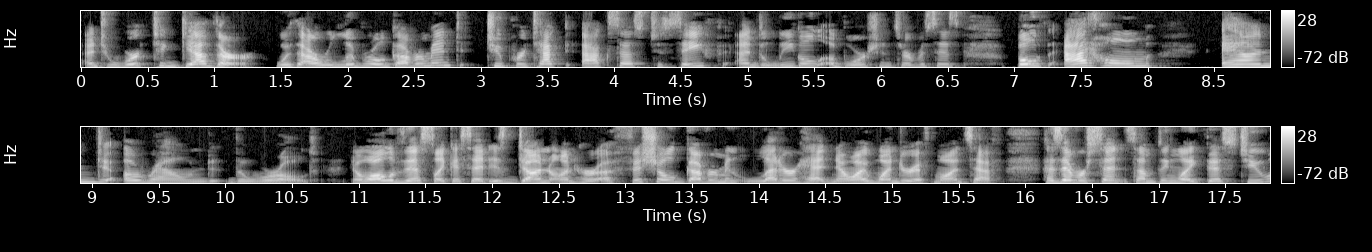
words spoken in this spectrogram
and to work together with our Liberal government to protect access to safe and legal abortion services both at home and around the world. Now, all of this, like I said, is done on her official government letterhead. Now, I wonder if Monsef has ever sent something like this to,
